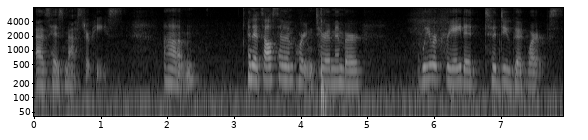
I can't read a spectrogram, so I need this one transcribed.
as his masterpiece? Um, and it's also important to remember we were created to do good works.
